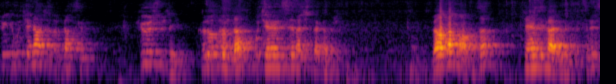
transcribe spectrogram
Çünkü bu çene açılır kaskın şu üst düzeyi kırıldığında bu çeneniz sizin açıkta kalır. Ve Allah muhafaza çenenizi kaybedebilirsiniz.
